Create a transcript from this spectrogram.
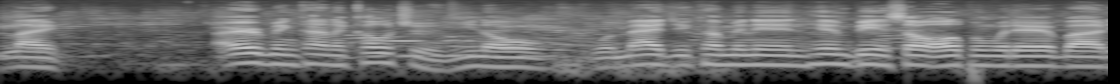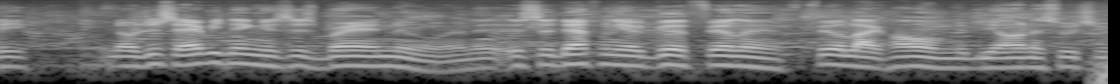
like urban kind of culture. You know, with Magic coming in, him being so open with everybody. You know, just everything is just brand new, and it's a, definitely a good feeling. Feel like home, to be honest with you.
